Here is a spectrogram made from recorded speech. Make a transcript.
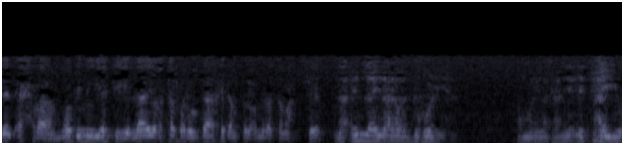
للإحرام وبنيته لا يعتبر داخلا في العمرة سماحة الشيخ؟ لا إلا إذا نوى الدخول فيها. أما إذا كان للتهيؤ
